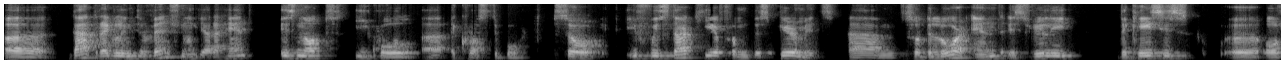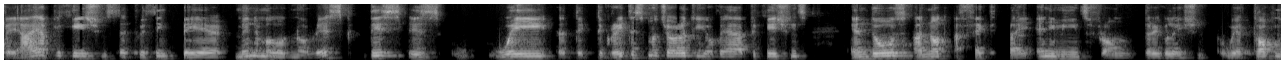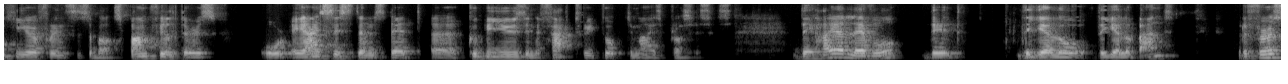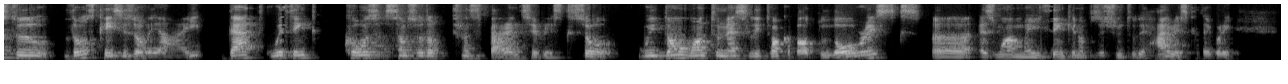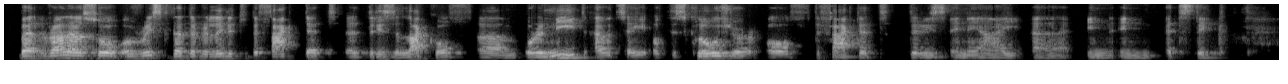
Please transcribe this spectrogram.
Uh, that regulatory intervention, on the other hand, is not equal uh, across the board. So if we start here from this pyramid, um, so the lower end is really the cases uh, of AI applications that we think bear minimal or no risk. This is way uh, the, the greatest majority of AI applications, and those are not affected by any means from the regulation. We are talking here, for instance, about spam filters or AI systems that uh, could be used in a factory to optimize processes. The higher level, the, the, yellow, the yellow band, refers to those cases of AI that we think cause some sort of transparency risk. So we don't want to necessarily talk about low risks, uh, as one may think in opposition to the high risk category, but rather also of risk that are related to the fact that uh, there is a lack of, um, or a need, I would say, of disclosure of the fact that there is an AI uh, in, in, at stake.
